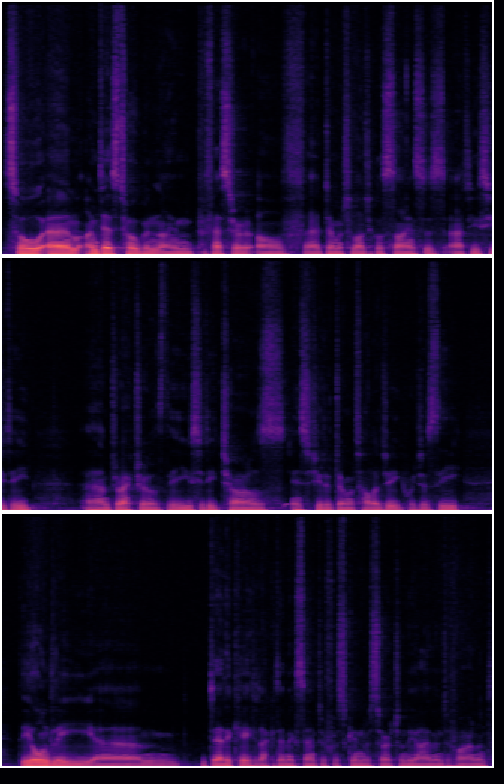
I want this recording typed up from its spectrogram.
So um, I'm Des Tobin. I'm professor of uh, dermatological sciences at UCD. I'm director of the UCD Charles Institute of Dermatology, which is the, the only um, dedicated academic centre for skin research on the island of Ireland.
